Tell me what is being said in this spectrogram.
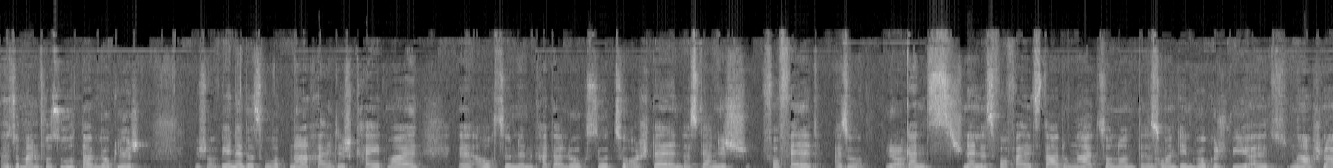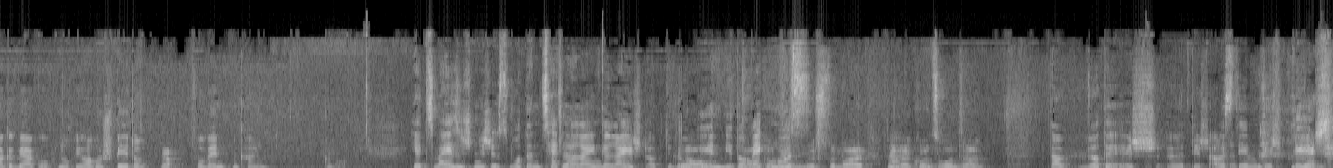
Also man versucht da wirklich ich erwähne das Wort Nachhaltigkeit mal, äh, auch so einen Katalog so zu erstellen, dass der nicht verfällt, also ja. ein ganz schnelles Verfallsdatum hat, sondern dass genau. man den wirklich wie als Nachschlagewerk auch noch Jahre später ja. verwenden kann. Genau. Jetzt weiß ich nicht, es wurde ein Zettel reingereicht, ob die genau. Doreen wieder glaub, weg Doreen muss. müsste mal wieder ja. kurz runter. Da würde ich äh, dich aus dem Gespräch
